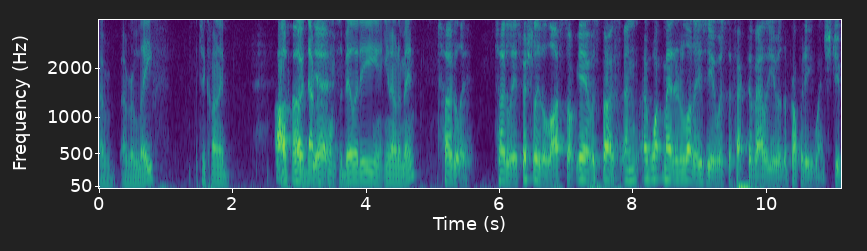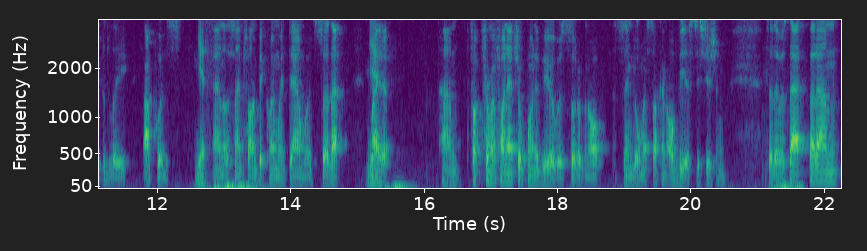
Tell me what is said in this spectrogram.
a, a relief to kind of Oh, offload both, that yeah. responsibility? You know what I mean? Totally, totally. Especially the livestock. Yeah, it was both. And what made it a lot easier was the fact the value of the property went stupidly upwards, Yes. and at the same time, Bitcoin went downwards. So that Yeah. made it. Um, f- from a financial point of view, it was sort of an. ob- It seemed almost like an obvious decision. So there was that. But um,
